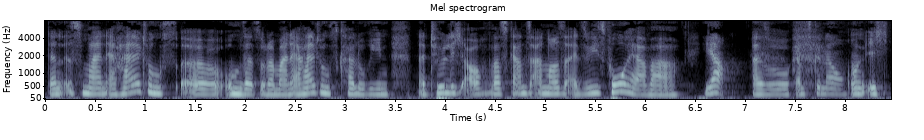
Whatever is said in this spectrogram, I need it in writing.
dann ist mein Erhaltungsumsatz äh, oder meine Erhaltungskalorien natürlich auch was ganz anderes, als wie es vorher war. Ja, also ganz genau. Und ich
